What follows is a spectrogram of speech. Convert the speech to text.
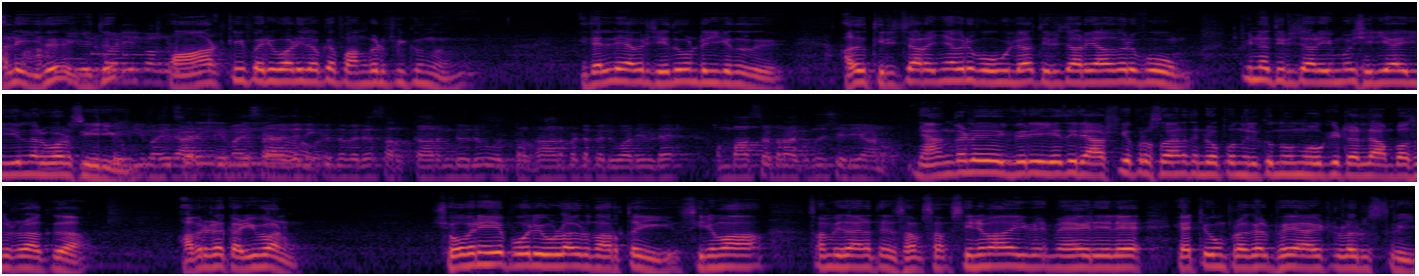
അല്ല ഇത് ഇത് പാർട്ടി പരിപാടിയിലൊക്കെ പങ്കെടുപ്പിക്കുന്നു. ഇതല്ലേ അവർ ചെയ്തുകൊണ്ടിരിക്കുന്നത്. അത് തിരിച്ചറിഞ്ഞവർ പോകില്ല തിരിച്ചറിയാത്തവർ പോകും പിന്നെ തിരിച്ചറിയുമ്പോൾ ശരിയായ രീതിയിൽ നിലപാട് സ്വീകരിക്കും. ഞങ്ങൾ ഇവർ ഏത് രാഷ്ട്രീയ പ്രസ്ഥാനത്തിന്റെ ഒപ്പം നിൽക്കുന്നു എന്ന് നോക്കിയിട്ടല്ല അംബാസിഡർ ആക്കുക. അവരുടെ കഴിവാണ്. ശോഭനയെ പോലെയുള്ള ഒരു നർത്തകി സിനിമ സംവിധാനത്തിന് സിനിമ മേഖലയിലെ ഏറ്റവും പ്രഗത്ഭയായിട്ടുള്ള ഒരു സ്ത്രീ.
